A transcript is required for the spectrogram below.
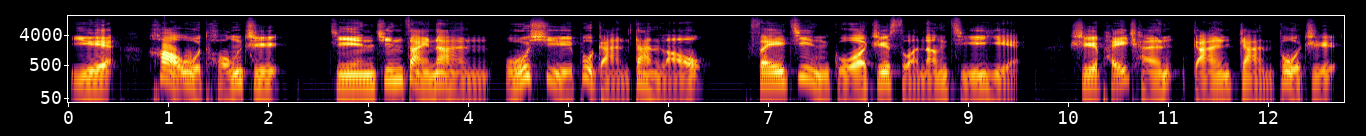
曰：“好恶同之。”今君在难，无恤不敢啖劳，非晋国之所能及也。使陪臣敢斩不之。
